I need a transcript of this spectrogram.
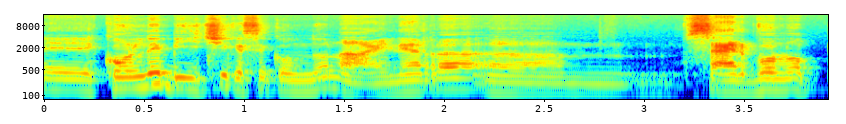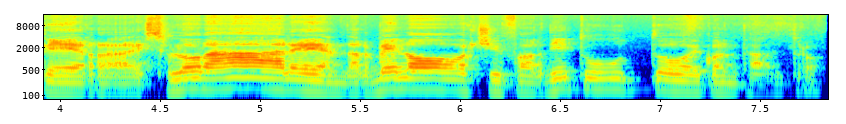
eh, con le bici che secondo Niner ehm, servono per esplorare, andare veloci, far di tutto e quant'altro.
